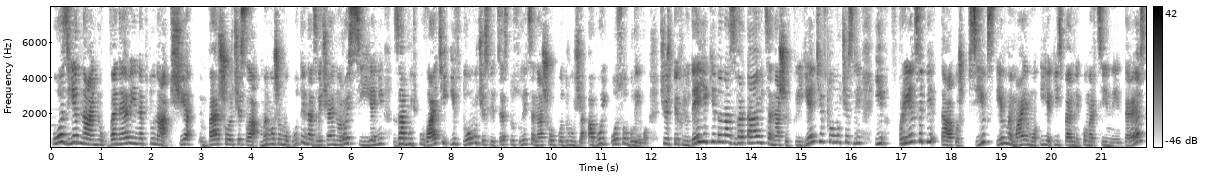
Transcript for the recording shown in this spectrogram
по з'єднанню Венери і Нептуна ще першого числа ми можемо бути надзвичайно розсіяні, забудькуваті, і в тому числі це стосується нашого подружжя, або й особливо. Чи ж тих людей, які до нас звертаються, наших клієнтів, в тому числі, і в принципі також всіх, з ким ми маємо і якийсь певний комерційний інтерес,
